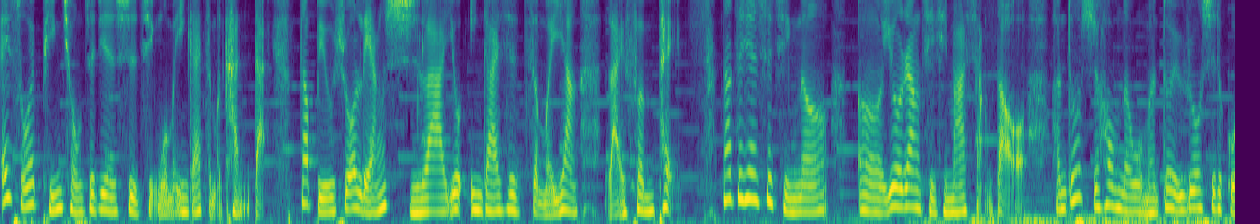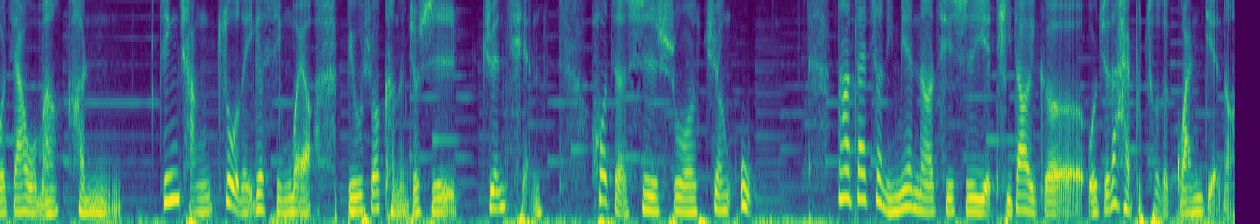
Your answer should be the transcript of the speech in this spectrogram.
诶，所谓贫穷这件事情，我们应该怎么看待？那比如说粮食啦，又应该是怎么样来分配？那这件事情呢，呃，又让琪琪妈想到哦，很多时候呢，我们对于弱势的国家，我们很经常做的一个行为哦，比如说可能就是捐钱，或者是说捐物。那在这里面呢，其实也提到一个我觉得还不错的观点呢、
